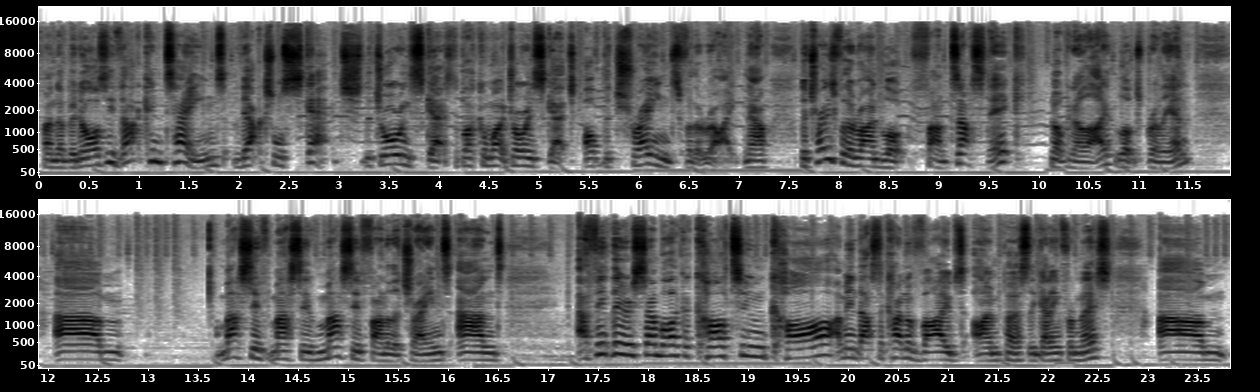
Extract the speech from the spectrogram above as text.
Find a Bidorzi. That contains the actual sketch, the drawing sketch, the black and white drawing sketch of the trains for the ride. Now, the trains for the ride look fantastic. Not to lie, looks brilliant. Um, massive, massive, massive fan of the trains, and I think they resemble like a cartoon car. I mean, that's the kind of vibes I'm personally getting from this. Um,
